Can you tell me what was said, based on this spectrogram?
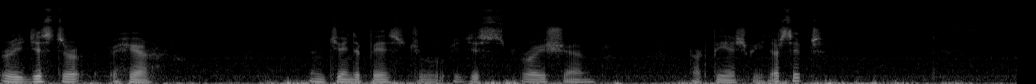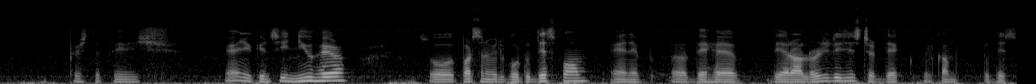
register here and change the page to registration.php that's it. Press the page and you can see new here so person will go to this form and if uh, they have they are already registered they will come to this.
